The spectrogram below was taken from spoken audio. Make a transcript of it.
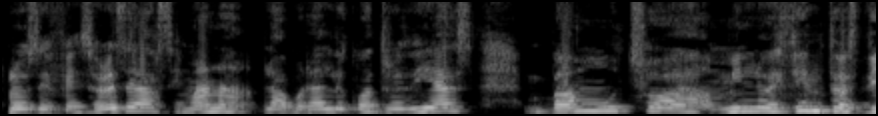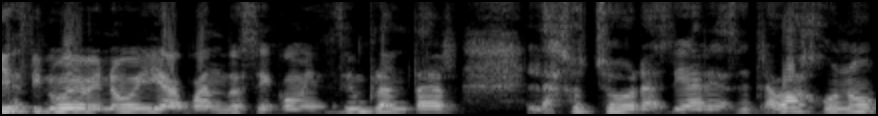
Los defensores de la semana laboral de cuatro días van mucho a 1919, ¿no? Y a cuando se comenzó a implantar las ocho horas diarias de trabajo, ¿no?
